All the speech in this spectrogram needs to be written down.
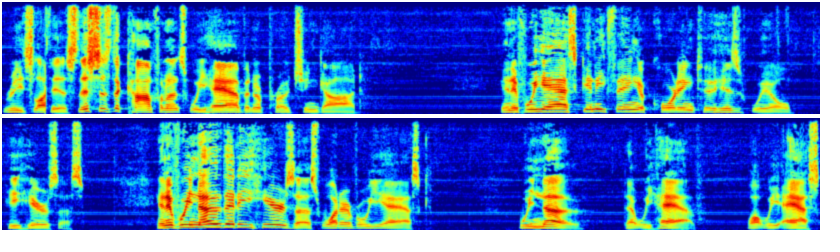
Reads like this This is the confidence we have in approaching God. And if we ask anything according to his will, he hears us. And if we know that he hears us, whatever we ask, we know that we have what we ask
